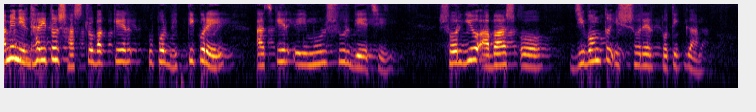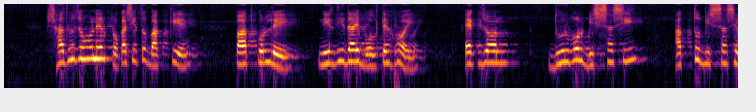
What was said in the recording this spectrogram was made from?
আমি নির্ধারিত শাস্ত্র বাক্যের উপর ভিত্তি করে আজকের এই মূল সুর দিয়েছি, স্বর্গীয় আবাস ও জীবন্ত ঈশ্বরের প্রতিজ্ঞা। সাধু যোহনের প্রকাশিত বাক্যে পাঠ করলে নির্দ্বিধায় বলতে হয়, একজন দুর্বল বিশ্বাসী আত্মবিশ্বাসে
